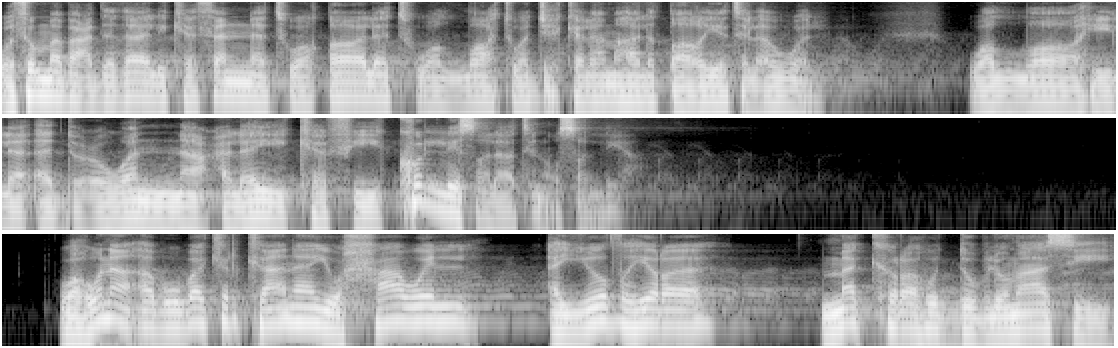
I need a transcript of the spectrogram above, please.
وثم بعد ذلك ثنت وقالت والله توجه كلامها للطاغية الأول. والله لأدعون عليك في كل صلاة أصليها. وهنا أبو بكر كان يحاول أن يظهر مكره الدبلوماسي.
